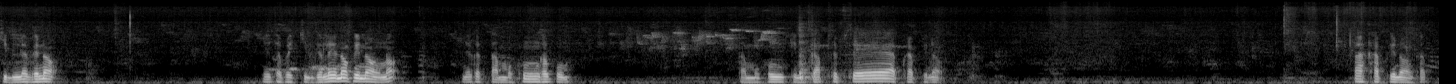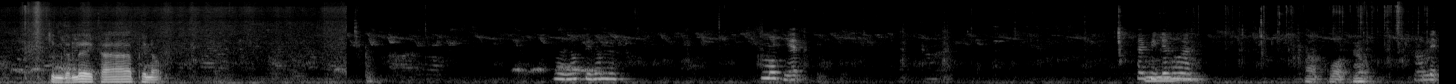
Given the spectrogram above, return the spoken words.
กินแล้วพี่น้องเดี๋ยวจะไปกินกันเลยเนาะพี่น้องเนาะเดี๋ยวก็ตำบักหุ่งครับผม ตำบักหุ่งกินกับแซ่บๆครับพี่น้องมาครับพี่น้องครับ กินกันเลยครับพี่น้องมันต้องกินน้ำนึงมกเผ็ดให้พริกได้เท่าไหร่ห้าขวบพี่น้องสามเม็ด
